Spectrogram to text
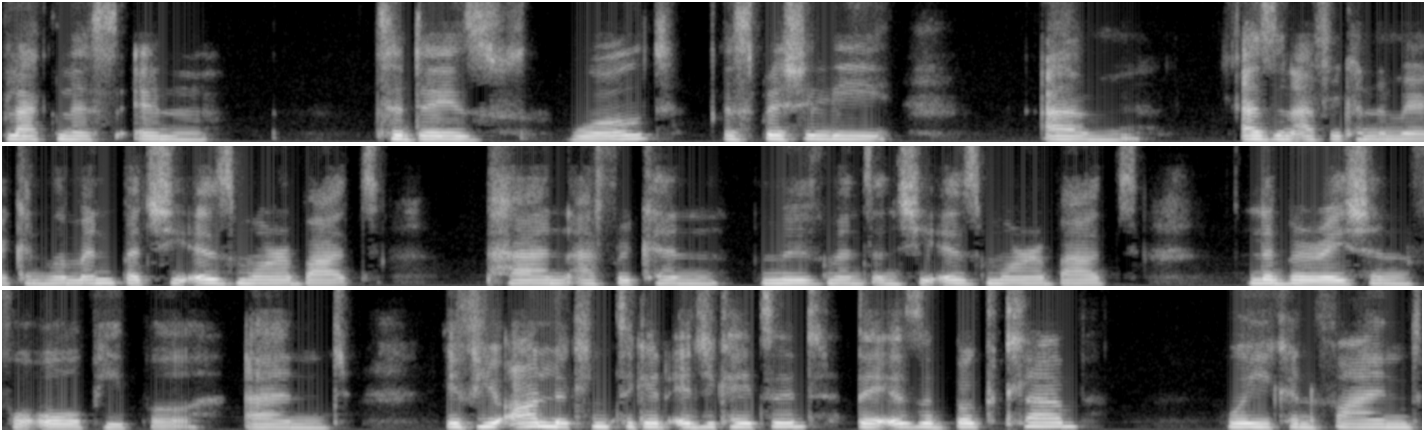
blackness in today's world, especially um, as an African American woman. But she is more about pan African movements and she is more about liberation for all people. And if you are looking to get educated, there is a book club where you can find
